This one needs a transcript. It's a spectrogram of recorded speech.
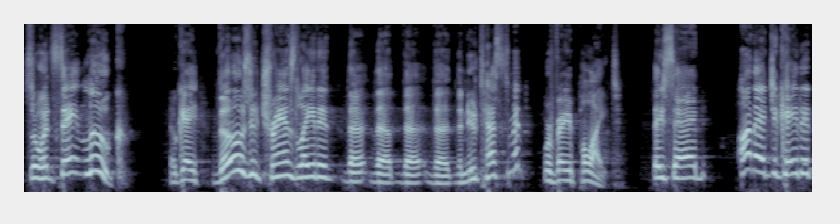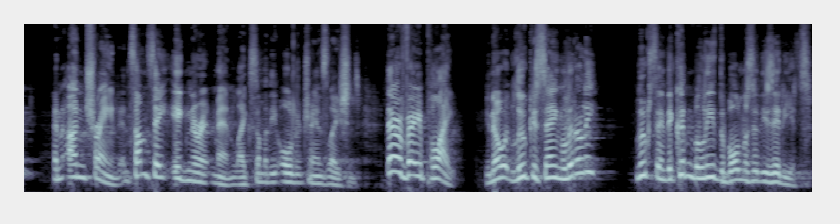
So what St. Luke, okay, those who translated the, the, the, the, the New Testament were very polite. They said uneducated and untrained. And some say ignorant men, like some of the older translations. They were very polite. You know what Luke is saying literally? Luke's saying they couldn't believe the boldness of these idiots.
